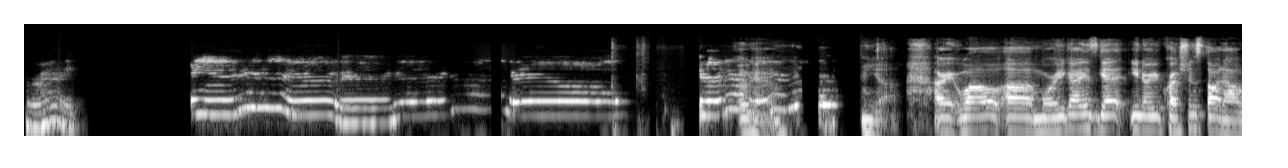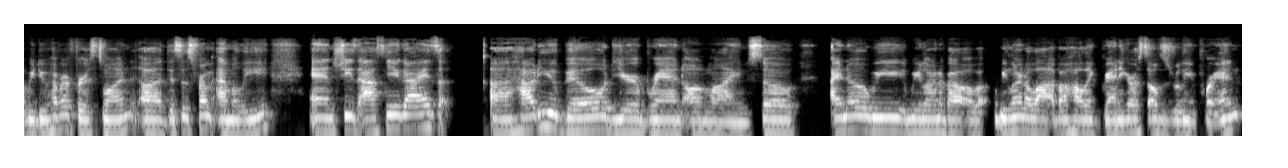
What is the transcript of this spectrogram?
All right. Okay. Yeah. All right. Well, uh, more you guys get, you know, your questions thought out. We do have our first one. Uh, this is from Emily, and she's asking you guys, uh, how do you build your brand online? So I know we we learn about we learn a lot about how like branding ourselves is really important.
